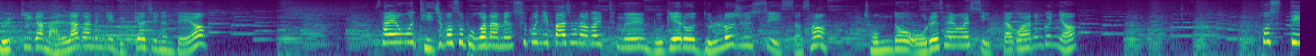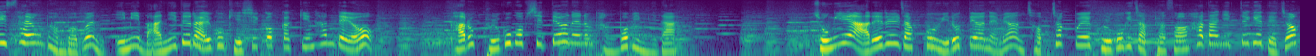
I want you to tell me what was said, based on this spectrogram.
물기가 말라가는 게 느껴지는데요. 사용 후 뒤집어서 보관하면 수분이 빠져나갈 틈을 무게로 눌러줄 수 있어서 좀 더 오래 사용할 수 있다고 하는군요. 포스트잇 사용 방법은 이미 많이들 알고 계실 것 같긴 한데요. 바로 굴곡 없이 떼어내는 방법입니다. 종이의 아래를 잡고 위로 떼어내면 접착부에 굴곡이 잡혀서 하단이 뜨게 되죠.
